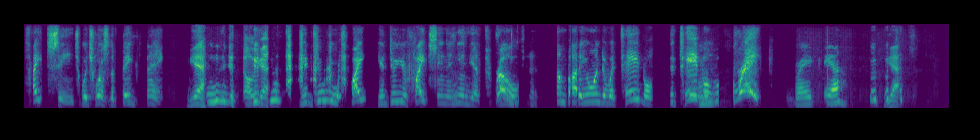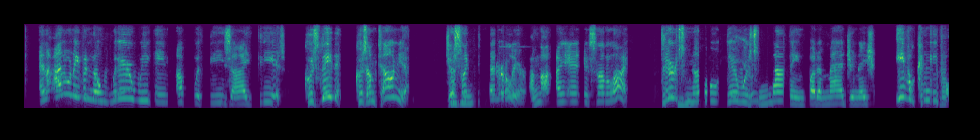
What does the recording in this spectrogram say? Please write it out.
fight scenes, which was the big thing, Yeah. Mhm. oh you, yeah. do, you do your fight, you do your fight scene, and then you throw Oh, somebody onto a table. The table Mhm. will break. Break. Yeah. yes. And I don't even know where we came up with these ideas because they, because I'm telling you, just like Mhm. I said earlier, I'm not. I, it's not a lie. There's Mhm. no, there was nothing but imagination. Evel Knievel,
